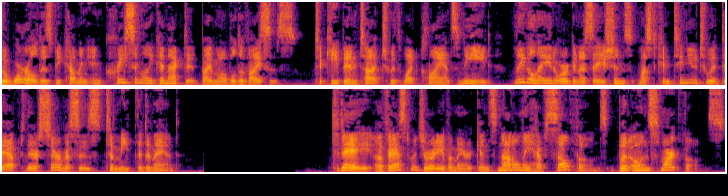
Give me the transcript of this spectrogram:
The world is becoming increasingly connected by mobile devices. To keep in touch with what clients need, legal aid organizations must continue to adapt their services to meet the demand. Today, a vast majority of Americans not only have cell phones, but own smartphones.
